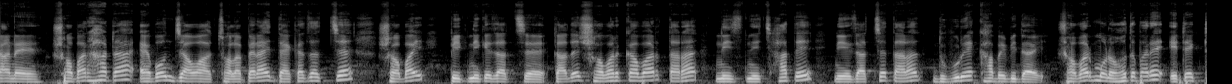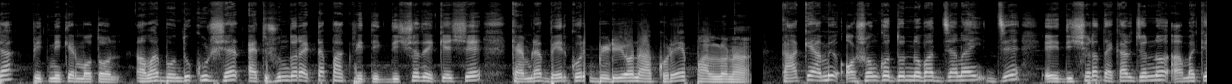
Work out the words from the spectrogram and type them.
টানে। সবার হাঁটা এবং যাওয়া, চলাফেরায় দেখা যাচ্ছে, সবাই পিকনিকে যাচ্ছে। তাদের সবার খাবার তারা নিজ নিজ হাতে নিয়ে যাচ্ছে, তারা দুপুরে খাবে বিদায়। সবার মনে হতে পারে এটা একটা পিকনিকের মতন। আমার বন্ধু কুরশের এত সুন্দর একটা প্রাকৃতিক দৃশ্য দেখে সে ক্যামেরা বের করে ভিডিও না করে পারল না। তাকে আমি অসংখ্য ধন্যবাদ জানাই যে এই দৃশ্যটা দেখার জন্য আমাকে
